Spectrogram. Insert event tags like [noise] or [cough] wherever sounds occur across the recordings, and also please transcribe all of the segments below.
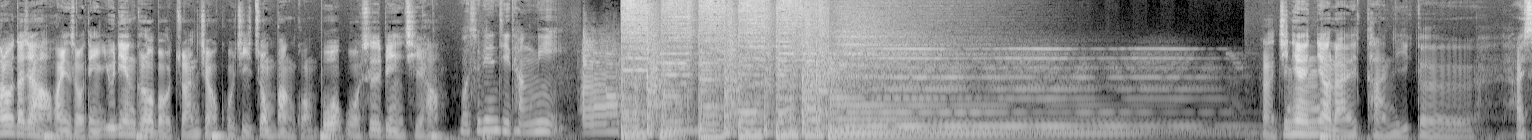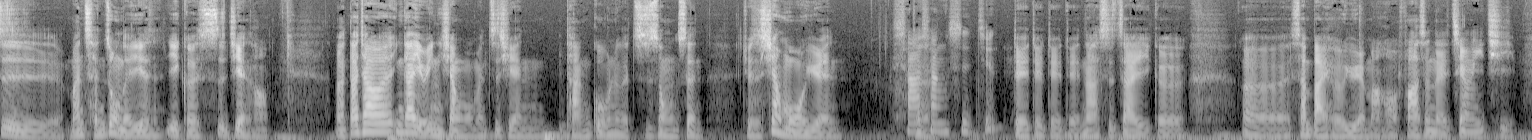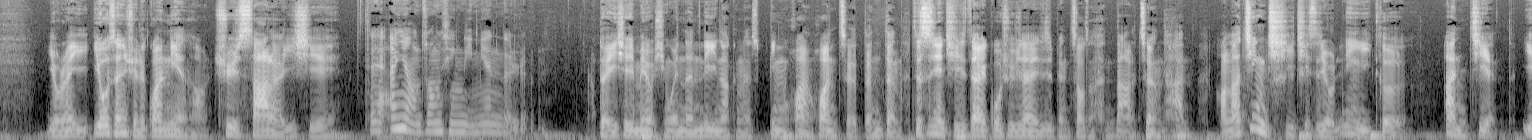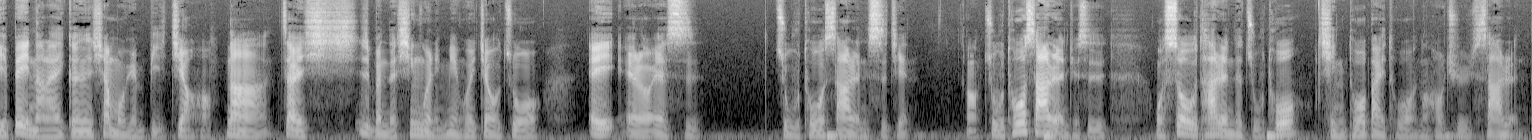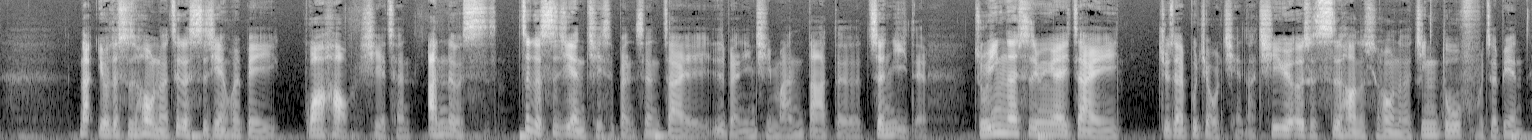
Hello，大家好，欢迎收听 UDN Global 转角国际重磅广播，我是编辑七号，我是编辑唐蜜。啊，今天要来谈一个还是蛮沉重的一个一个事件哈。呃，大家应该有印象，我们之前谈过那个植松胜，就是相模园杀伤事件。对对对对，那是在一个。呃，三百合园嘛，哈，发生了这样一起，有人以优生学的观念，哈，去杀了一些在安养中心里面的人，对一些没有行为能力，那可能是病患、患者等等。这事件其实，在过去在日本造成很大的震撼。好，那近期其实有另一个案件也被拿来跟相模园比较，哈，那在日本的新闻里面会叫做 ALS 嘱托杀人事件。啊，嘱托杀人就是。我受他人的嘱托、请托、拜托，然后去杀人。那有的时候呢，这个事件会被挂号写成安乐死。这个事件其实本身在日本引起蛮大的争议的。主因呢，是因为在就在不久前啊，七月二十四号的时候呢，京都府这边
